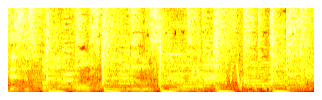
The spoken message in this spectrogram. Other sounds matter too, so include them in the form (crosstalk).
This is from the old school, new school.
